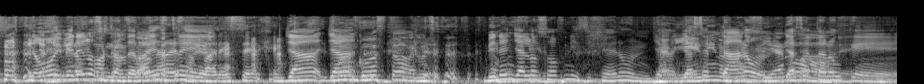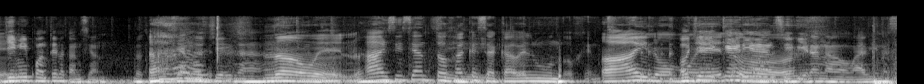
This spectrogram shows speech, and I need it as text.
No, y vienen los extraterrestres. Ya, ya. Un gusto haberlos. Vienen ya los ovnis, dijeron. Ya, aceptaron. Ya aceptaron que. Jimmy, ponte la canción. Ah. llegan. No, bueno. Ay, sí se antoja Sí. que se acabe el mundo, gente. Ay, no. Oye, ¿qué bueno. harían si vieran a alguien así?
